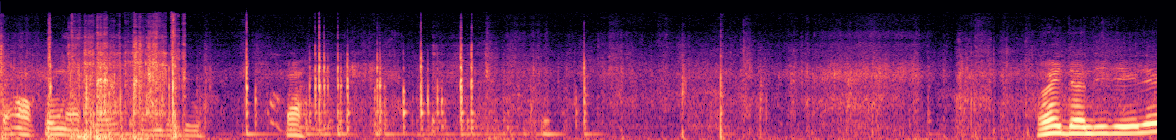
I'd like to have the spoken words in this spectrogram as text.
จะออกตรงไหนเดี๋ยวตามไปดูไป่ะเฮ้ย เดินดีๆดิ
